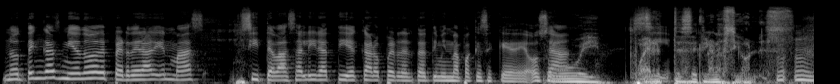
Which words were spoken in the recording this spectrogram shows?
no tengas miedo de perder a alguien más si te va a salir a ti de caro perderte a ti misma para que se quede. O sea, Uy, fuertes declaraciones. mm,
